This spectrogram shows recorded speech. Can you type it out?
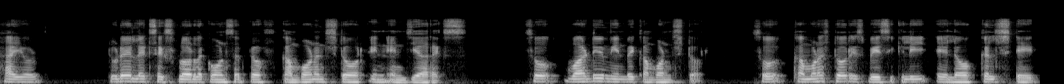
Hi all. Today let's explore the concept of component store in NGRX. So what do you mean by component store? So component store is basically a local state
